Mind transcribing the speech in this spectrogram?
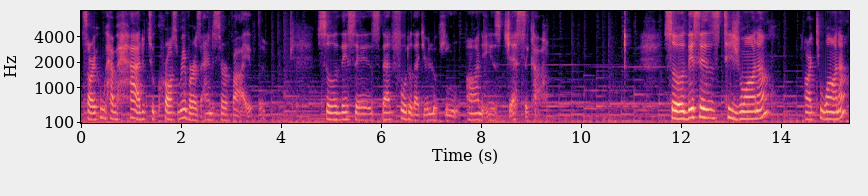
sorry, who have had to cross rivers and survived. So this is that photo that you're looking on is Jessica. So this is Tijuana or Tijuana.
